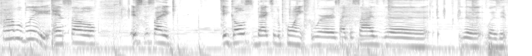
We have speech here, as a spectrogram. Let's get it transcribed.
probably. And so it's just like it goes back to the point where it's like besides the the was it?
